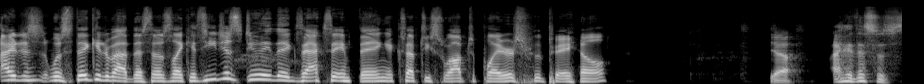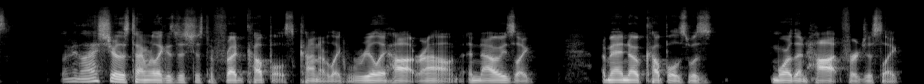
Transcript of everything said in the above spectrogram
I just was thinking about this. I was like, is he just doing the exact same thing except he swapped players for the Bay Hill? Yeah. I mean, this is. I mean, last year this time we're like, is this just a Fred Couples kind of like really hot round? And now he's like, I mean, I know Couples was more than hot for just like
